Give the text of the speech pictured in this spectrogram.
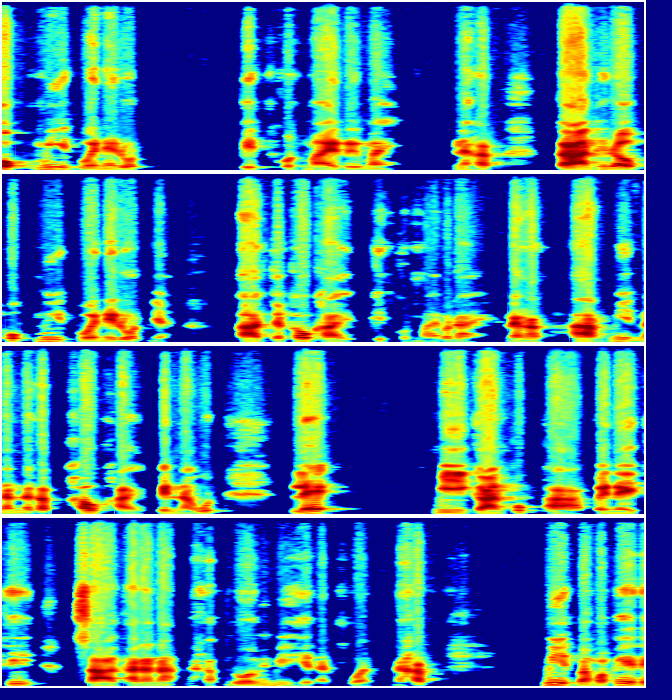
พกมีดไว้ในรถผิดกฎหมายหรือไม่นะครับ การที่เราพกมีดไว้ในรถเนี่ยอาจจะเข้าข่ายผิดกฎหมายก็ได้นะครับ หากมีดนั้นนะครับเข้าข่ายเป็นอาวุธ และมีการพกพาไปในที่สาธารณะนะครับ โดยไม่มีเหตุอันควรนะครับ มีดบางประเภท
